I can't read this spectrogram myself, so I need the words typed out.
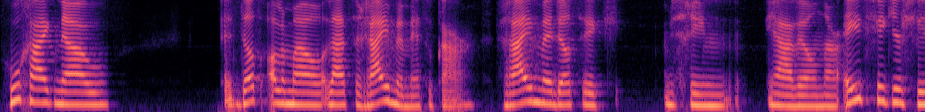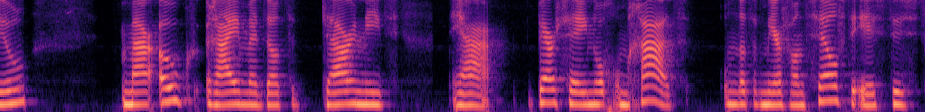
Hoe ga ik nou eh, dat allemaal laten rijmen met elkaar? Rijmen dat ik misschien ja, wel naar eight figures wil. Maar ook rijmen dat het daar niet ja, per se nog om gaat. Omdat het meer van hetzelfde is. Dus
